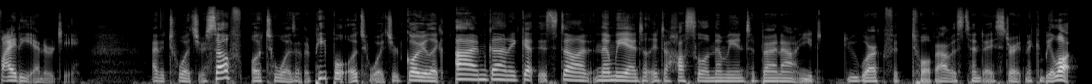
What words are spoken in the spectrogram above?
fighty energy either towards yourself or towards other people or towards your goal. You're like, I'm gonna get this done, and then we enter into hustle, and then we enter burnout. And you you work for 12 hours, 10 days straight, and it can be a lot.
